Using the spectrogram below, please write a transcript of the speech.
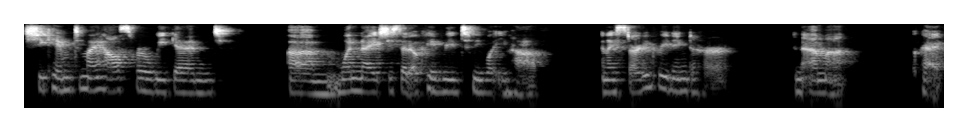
She came to my house for a weekend um, one night she said, okay, read to me what you have. And I started reading to her and Emma. Okay.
